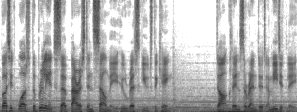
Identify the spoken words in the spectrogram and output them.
but it was the brilliant Sir Barristan Selmy who rescued the king. Darklyn surrendered immediately,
